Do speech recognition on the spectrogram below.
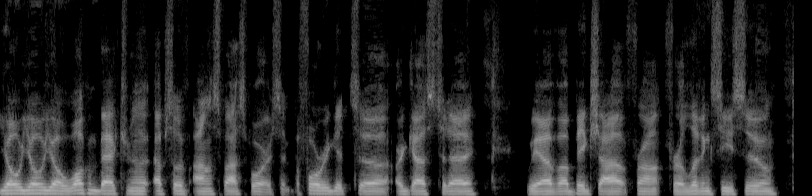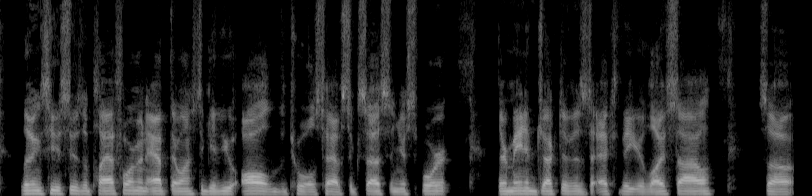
Yo, yo, yo, welcome back to another episode of On the Spot Sports. And before we get to our guest today, we have a big shout out from, for Living Sisu. Living Sisu is a platform and app that wants to give you all the tools to have success in your sport. Their main objective is to activate your lifestyle. So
